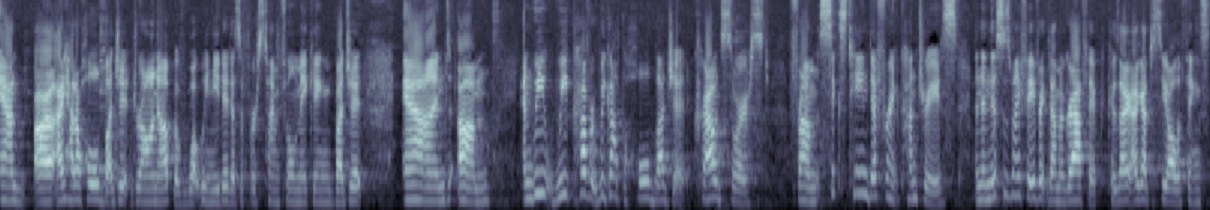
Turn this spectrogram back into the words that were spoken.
And uh, I had a whole budget drawn up of what we needed as a first-time filmmaking budget. And, um, and we, we covered, we got the whole budget, crowdsourced, from 16 different countries. And then this is my favorite demographic, because I, I, got to see all the things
